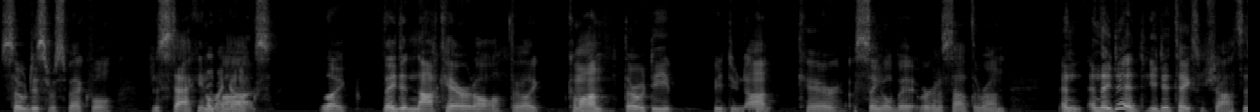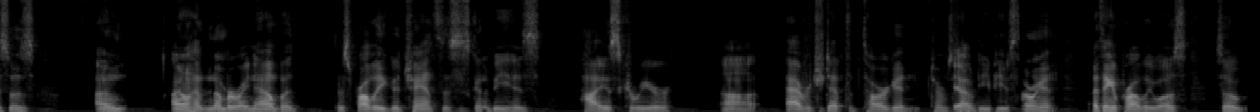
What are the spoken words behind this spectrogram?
so disrespectful, just stacking Oh the my God. box. Like they did not care at all. They're like, "Come on, throw it deep. We do not care a single bit. We're gonna stop the run," and and they did. He did take some shots. This was, I don't, I don't have the number right now, but there's probably a good chance this is going to be his highest career uh, average depth of target in terms of Yeah. how deep he was throwing it. I think it probably was. So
